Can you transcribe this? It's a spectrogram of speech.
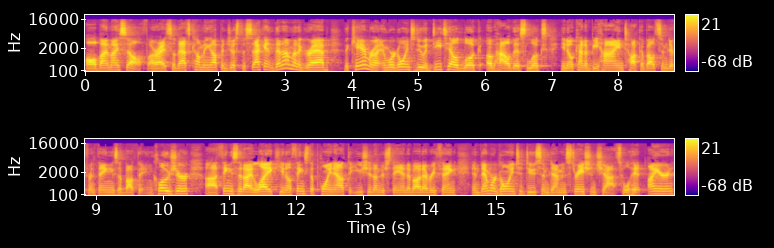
all by myself. All right, so that's coming up in just a second. Then I'm gonna grab the camera and we're going to do a detailed look of how this looks, you know, kind of behind, talk about some different things about the enclosure, uh, things that I like, you know, things to point out that you should understand about everything. And then we're going to do some demonstration shots. We'll hit iron,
